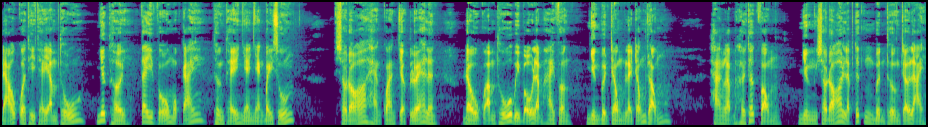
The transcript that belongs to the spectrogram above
đảo qua thi thể âm thú, nhất thời tay vỗ một cái, thân thể nhẹ nhàng bay xuống. Sau đó hàng quang chợt lóe lên, đầu của âm thú bị bổ làm hai phần, nhưng bên trong lại trống rỗng. Hàng Lập hơi thất vọng, nhưng sau đó lập tức bình thường trở lại.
